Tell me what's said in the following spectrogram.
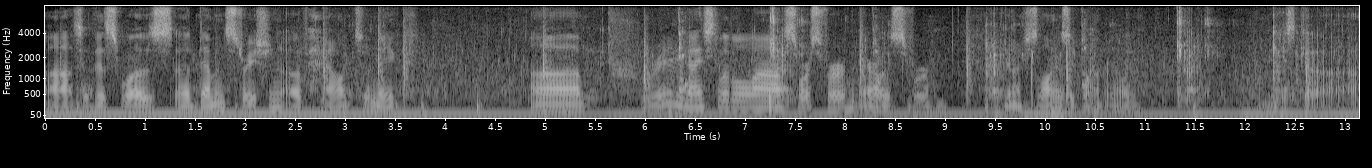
Uh, so this was a demonstration of how to make uh, pretty nice little uh, source for arrows for pretty much as long as you want, really. Let me just get a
